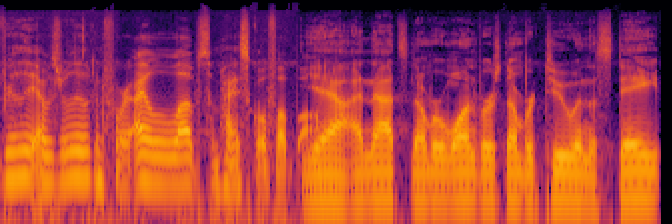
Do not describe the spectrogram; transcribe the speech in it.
really, I was really looking forward. I love some high school football. Yeah, and that's number one versus number two in the state.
